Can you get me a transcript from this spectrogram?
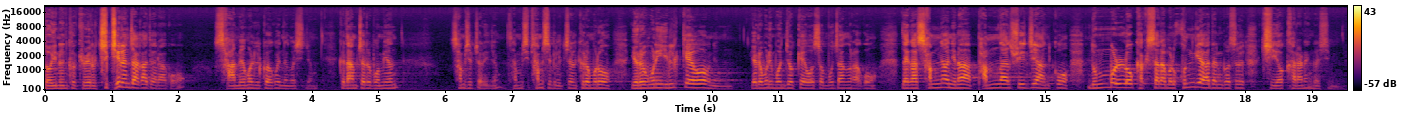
너희는 그 교회를 지키는 자가 되라고 사명을 일구하고 있는 것이죠. 그 다음 절을 보면 30절이죠. 30, 31절. 그러므로 여러분이 일깨워 여러분이 먼저 깨워서 무장을 하고 내가 3년이나 밤낮 쉬지 않고 눈물로 각 사람을 훈계하던 것을 기억하라는 것입니다.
